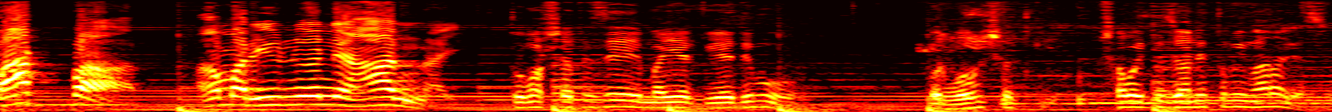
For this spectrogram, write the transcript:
পাট পার আমার ইউনিয়নে আর নাই। তোমার সাথে যে মাইয়ের বিয়ে দেবো ওর ভবিষ্যৎ কি? সবাই তো জানে তুমি মারা গেছো।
